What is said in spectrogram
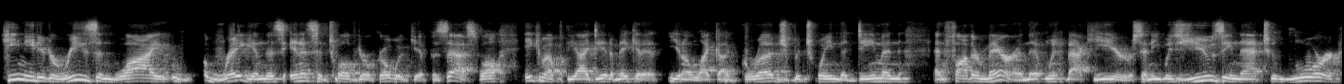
he needed a reason why Regan, this innocent 12 year old girl, would get possessed. Well, he came up with the idea to make it, you know, like a grudge between the demon and Father Merrin that went back years. And he was using that to lure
